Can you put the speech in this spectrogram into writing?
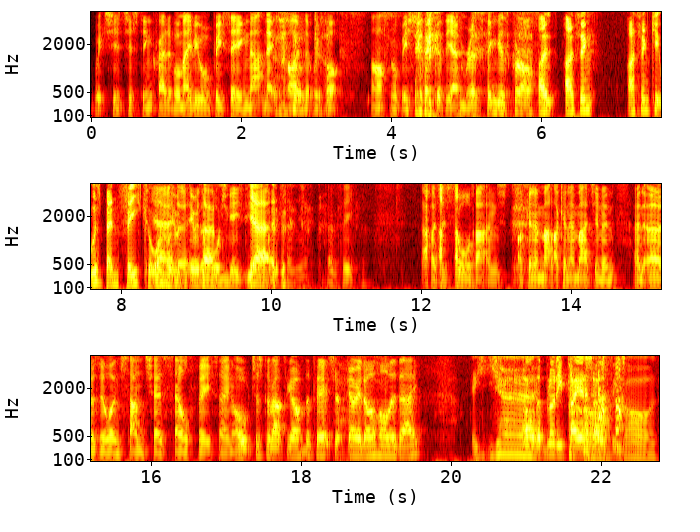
which is just incredible. Maybe we'll be seeing that next time that we've got Arsenal v Stoke at the Emirates. Fingers crossed. I, 'cause- I think I think it was Benfica, yeah, wasn't it was. it? It was a Um, Portuguese team. Yeah, I saying, yeah, Benfica. I just saw that and just, I can ima- I can imagine an an Özil and Sanchez selfie saying, "Oh, just about to go off the pitch, going on holiday." yeah. Oh, the bloody player Oh, selfies. God,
